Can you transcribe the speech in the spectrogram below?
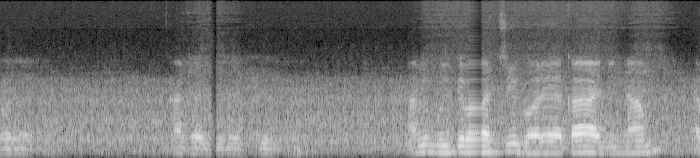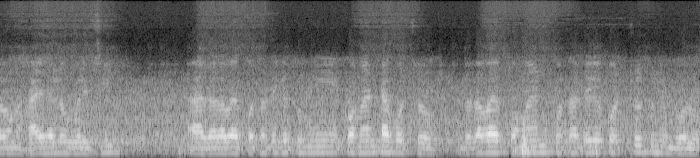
ঘরে আছে। আচ্ছা আমি বুঝতে পারছি ঘরে একা আইডির নাম। এবং হাই হ্যালো বলেছি। আর দাদাভাই, কোথা থেকে তুমি কমেন্টটা করছ? দাদাভাই কমেন্ট কোথা থেকে করছ তুমি বলো।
